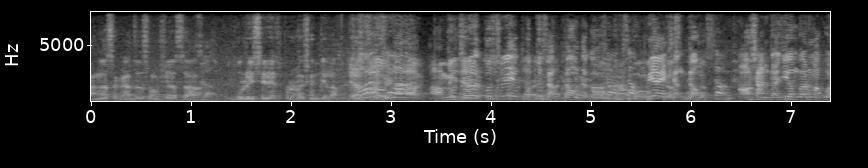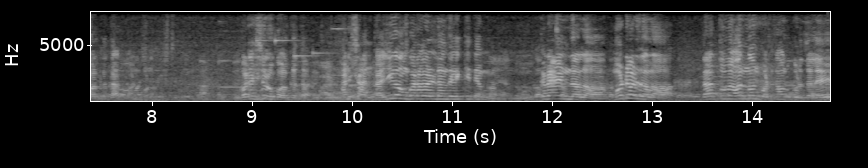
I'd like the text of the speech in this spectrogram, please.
हांगा सगळ्यांचो संशय आसा पोलिसीनेच प्रोटेक्शन दिला. आमी दुसरो दुसरी एक मुद्दो सांगता हांव ताका पी आय सांगता हांव शांताजी गांवकार म्हाका वळखतात बरेचशे लोक वळखतात आनी शांताजी गांवकारा कडल्यान कितें क्रायम जाला मर्डर जाला जाल्यार तुमी अननोन पर्सनाक करतले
